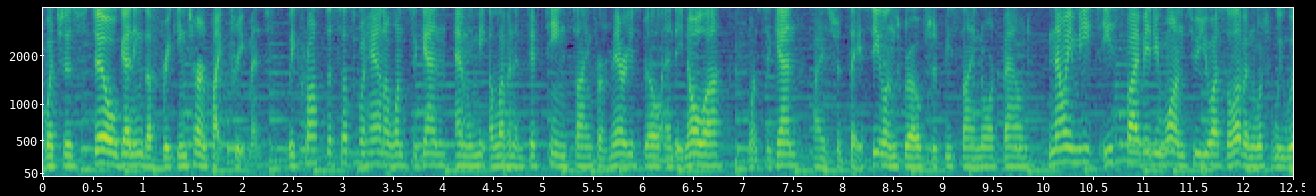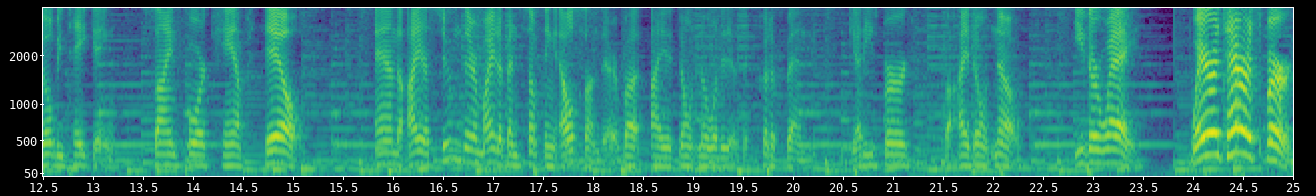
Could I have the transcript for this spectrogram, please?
which is still getting the freaking turnpike treatment. We cross the Susquehanna once again, and we meet 11 and 15 signed for Marysville and Enola. Once again, I should say Selinsgrove should be signed northbound. Now we meet East 581 to US 11, which we will be taking, signed for Camp Hill. And I assume there might have been something else on there, but I don't know what it is. It could have been Gettysburg, but I don't know. Either way, where is Harrisburg?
